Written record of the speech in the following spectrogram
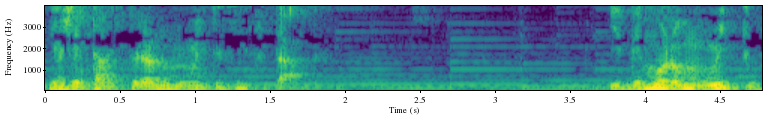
E a gente tava esperando muito esse resultado. E demorou muito.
